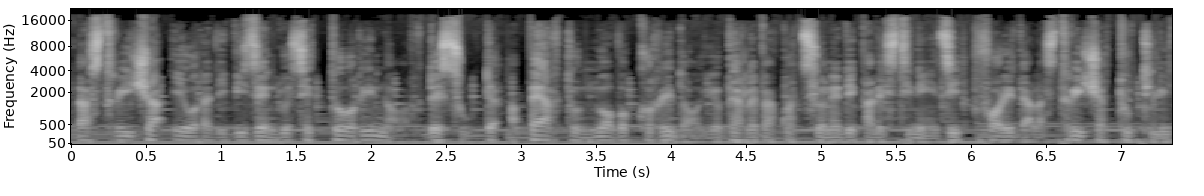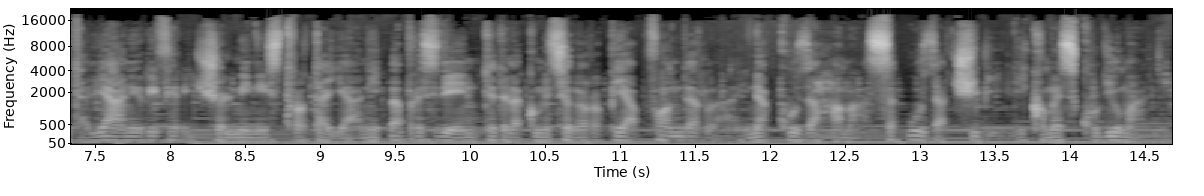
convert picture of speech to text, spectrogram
La striscia è ora divisa in due settori, nord e sud. Aperto un nuovo corridoio per l'evacuazione dei palestinesi. Fuori dalla striscia tutti gli italiani, riferisce il ministro Tajani. La presidente della Commissione europea von der Leyen accusa Hamas, usa civili come scudi umani.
